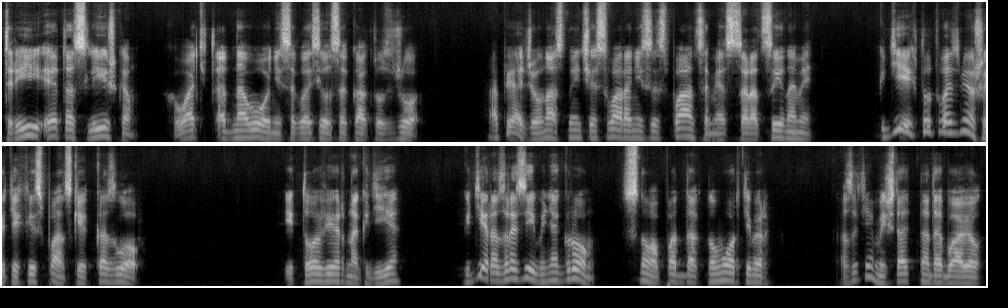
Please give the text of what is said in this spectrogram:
Три — это слишком. Хватит одного, не согласился кактус Джо. Опять же, у нас нынче свара не с испанцами, а с сарацинами. Где их тут возьмешь, этих испанских козлов? И то верно, где? Где, разрази меня гром? Снова поддакнул Мортимер, а затем мечтательно добавил.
